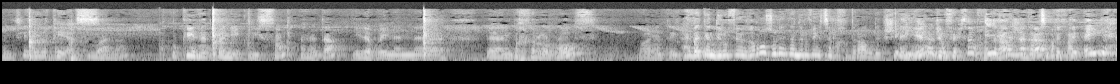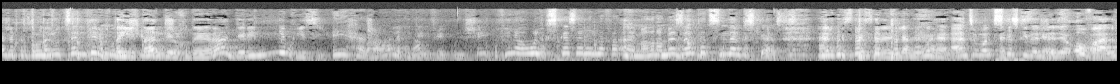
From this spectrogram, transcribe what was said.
فهمتي؟ بالقياس. voilà وكاين هاد panier cuisson هذا. الا بغينا نبخروا الروز. هذا كنديروا فيه غير الرز ولا كنديروا فيه حتى الخضرة وداك الشيء؟ هي نديرو فيه حتى الخضرة. اي حاجة كتبخر كدير أي حاجة نديروا حتى اللحم كلشي. ديري خضيرة ديري اللي بغيتي. أي حاجة. voilà كديري فيه كلشي وفينا هو الكسكاس لاله فاطمة راه مازال كتسنى الكسكاس ها الكسكاس لا هو هذا. ها أنتم الكسكاس كيفاش جاي ovale.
